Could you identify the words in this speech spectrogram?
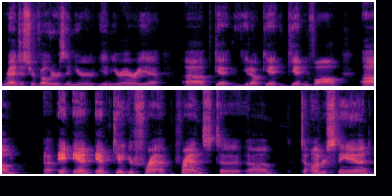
Register voters in your in your area uh, get you know get get involved. Um, uh, and and get your friend friends to um, to understand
